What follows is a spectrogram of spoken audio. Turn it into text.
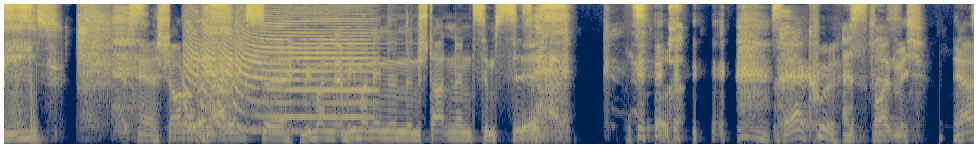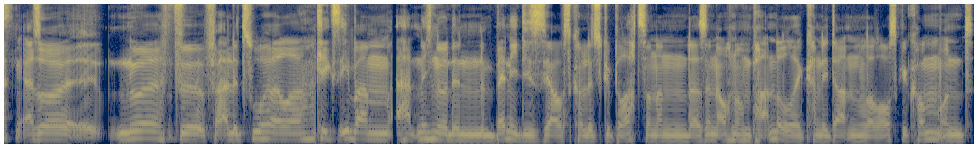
ja, Shoutout an Alex, äh, wie, man, wie man ihn in den Staaten nennt, SimCity. Ist Sehr cool. Das- Freut mich. Ja, also äh, nur für, für alle Zuhörer. Kicks Ibam hat nicht nur den Benny dieses Jahr aufs College gebracht, sondern da sind auch noch ein paar andere Kandidaten rausgekommen und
